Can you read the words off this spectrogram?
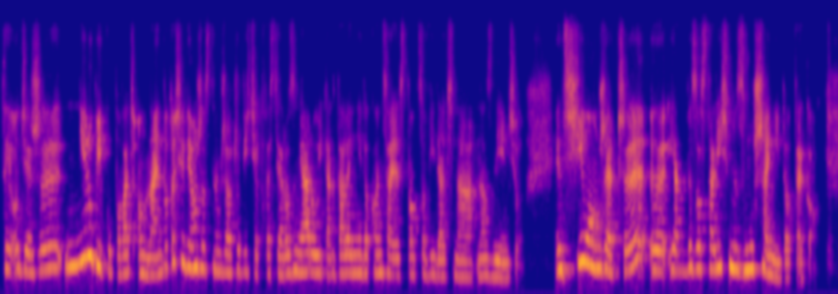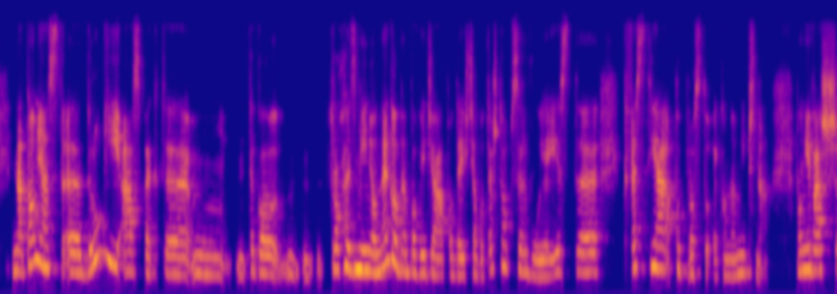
tej odzieży nie lubi lubi kupować online, bo to się wiąże z tym, że oczywiście kwestia rozmiaru i tak dalej nie do końca jest to, co widać na, na zdjęciu. Więc siłą rzeczy y, jakby zostaliśmy zmuszeni do tego. Natomiast y, drugi aspekt y, mm, tego trochę zmienionego, bym powiedziała, podejścia, bo też to obserwuję, jest kwestia po prostu ekonomiczna, ponieważ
